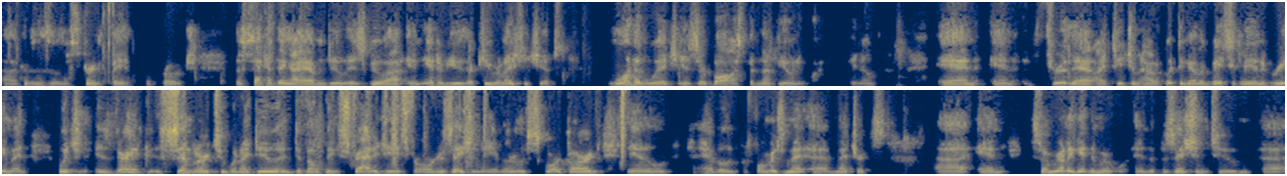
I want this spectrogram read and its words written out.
because uh, this is a strength based approach. The second thing I have them do is go out and interview their key relationships, one of which is their boss, but not the only one, you know. And, and through that, I teach them how to put together basically an agreement, which is very similar to what I do in developing strategies for organization. They have their own scorecard, they have, have own performance uh, metrics, uh, and so I'm really getting them in the position to uh,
